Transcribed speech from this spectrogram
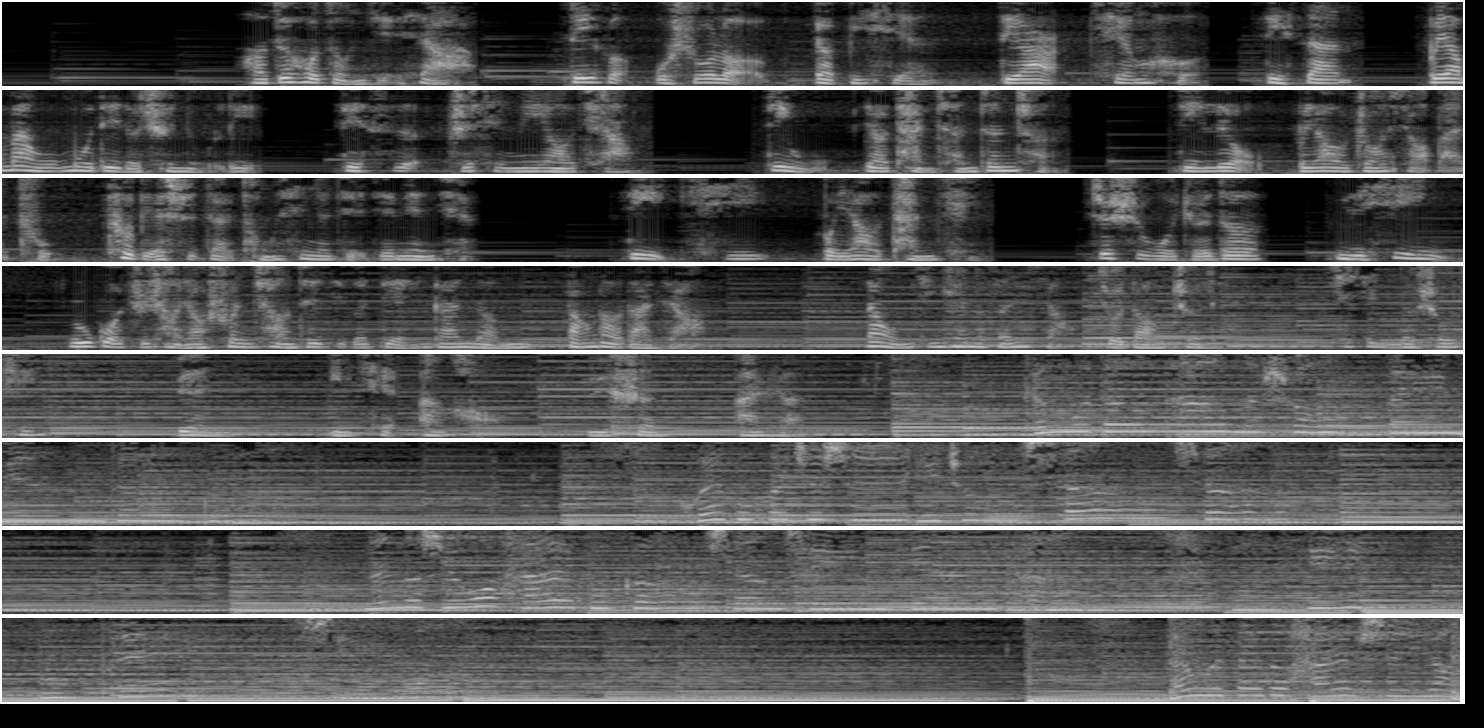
好，最后总结一下啊：第一个，我说了要避嫌；第二，谦和；第三，不要漫无目的的去努力；第四，执行力要强；第五，要坦诚真诚；第六，不要装小白兔，特别是在同性的姐姐面前；第七，不要贪情。这是我觉得女性如果职场要顺畅，这几个点应该能帮到大家。那我们今天的分享就到这里，谢谢你的收听，愿你一切安好，余生安然。看不到他们说背面的光，会不会只是一种想象？难道是我还不够相信天堂，所以不配希望？再多还是要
